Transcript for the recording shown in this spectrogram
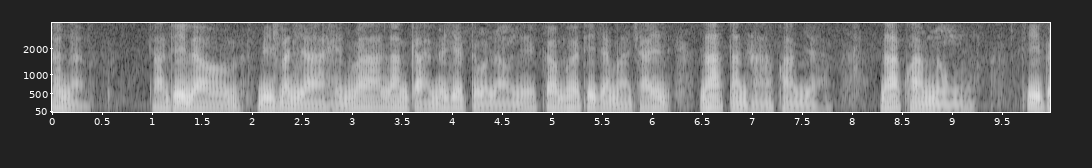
นั่นแหละการที่เรามีปัญญาเห็นว่าร่างกายไม่ใช่ตัวเรานี่ก็เพื่อที่จะมาใช้ละตัณหาความอยากละความหลงที่ไป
